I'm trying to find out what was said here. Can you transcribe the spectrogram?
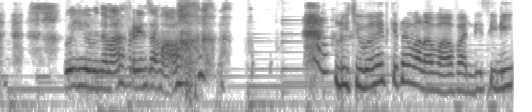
gue juga minta maaf Rin sama lo. Lucu banget kita malah maafan di sini.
